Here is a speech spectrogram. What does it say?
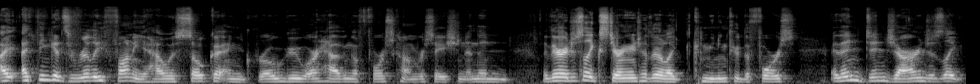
I, I think it's really funny how Ahsoka and Grogu are having a Force conversation, and then like they're just like staring at each other, like communing through the Force, and then Din Djarin just like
